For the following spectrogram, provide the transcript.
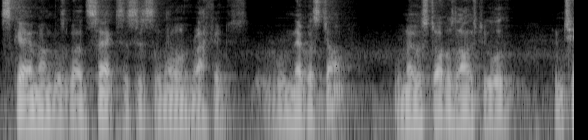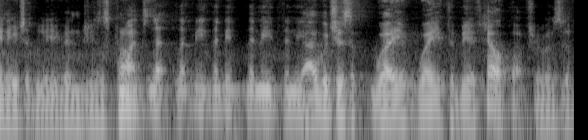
scaremongers about sex. This is an old racket. It will never stop. It will never stop as long as people continue to believe in Jesus Christ. Let, let me let me let me let me. Uh, which is a way where you could be of help, actually, was to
